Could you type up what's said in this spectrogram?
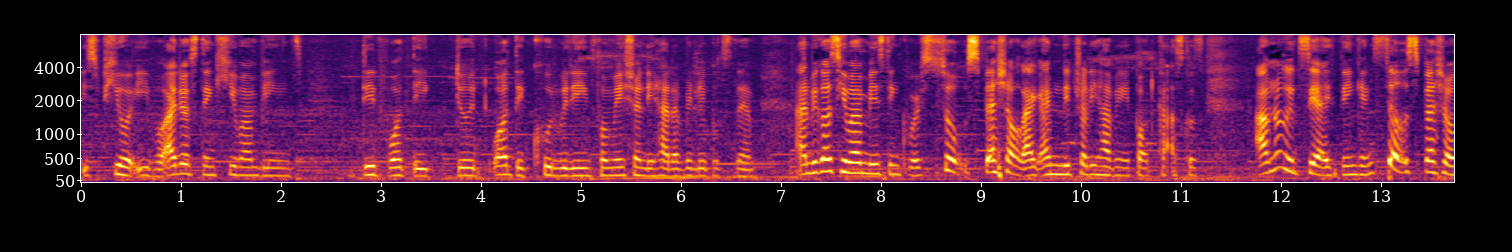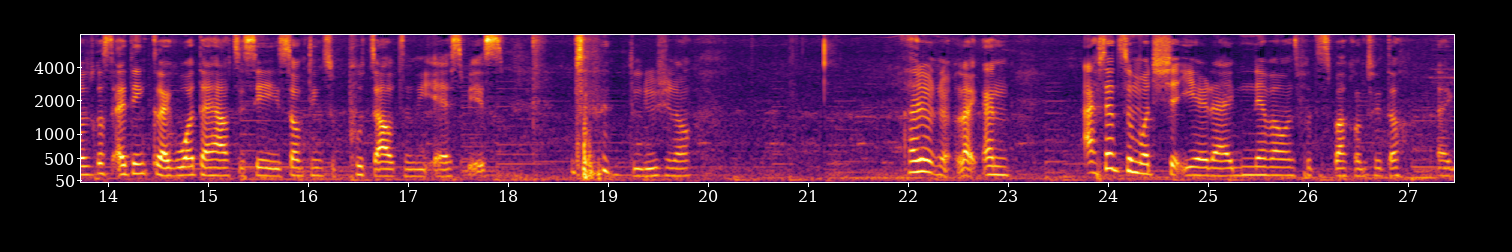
is pure evil. I just think human beings did what they did what they could with the information they had available to them. And because human beings think we're so special, like I'm literally having a podcast because I'm not going to say I think I'm still special because I think like what I have to say is something to put out in the airspace. Delusional. I don't know, like, and I've said so much shit here that I never want to put this back on Twitter. Like,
